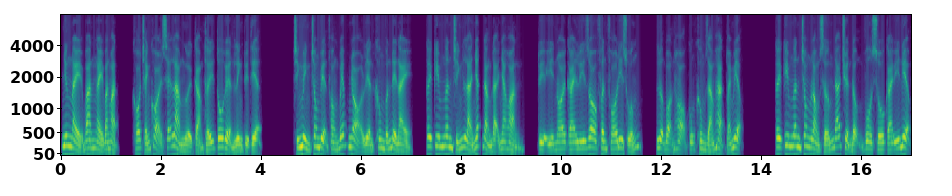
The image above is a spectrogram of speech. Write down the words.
nhưng này ban ngày ban mặt, khó tránh khỏi sẽ làm người cảm thấy tô huyền linh tùy tiện. Chính mình trong viện phòng bếp nhỏ liền không vấn đề này, cây kim ngân chính là nhất đẳng đại nha hoàn, tùy ý nói cái lý do phân phó đi xuống, lượng bọn họ cũng không dám hạt toái miệng. Cây kim ngân trong lòng sớm đã chuyển động vô số cái ý niệm,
